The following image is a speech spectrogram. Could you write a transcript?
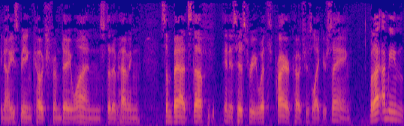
you know, he's being coached from day one instead of having some bad stuff in his history with prior coaches, like you're saying. But I, I mean,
